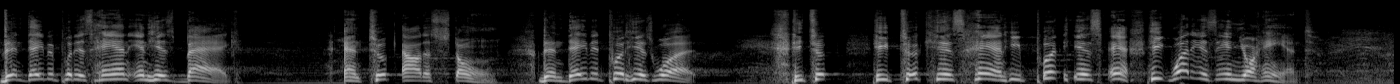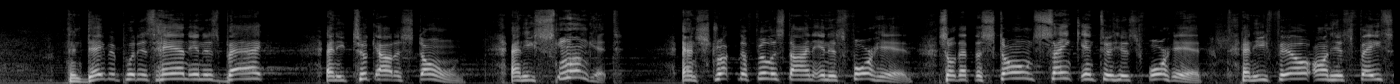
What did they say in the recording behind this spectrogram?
Then David put his hand in his bag and took out a stone. Then David put his what? He took he took his hand, he put his hand. He what is in your hand? Then David put his hand in his bag and he took out a stone and he slung it and struck the Philistine in his forehead, so that the stone sank into his forehead, and he fell on his face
